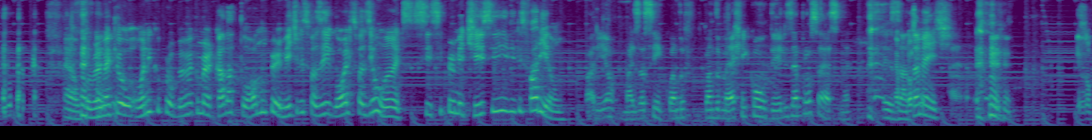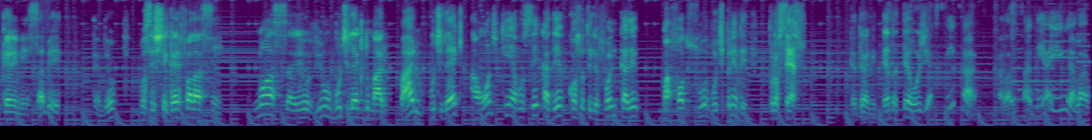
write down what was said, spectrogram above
é, o problema é que o, o, único problema é que o mercado atual não permite eles fazerem igual eles faziam antes. Se se permitisse, eles fariam. Fariam, mas assim, quando, quando mexem com o deles é processo, né? Exatamente. É. Eles não querem nem saber, entendeu? Você chegar e falar assim, nossa, eu vi um bootleg do Mario. Mario? Bootleg? Aonde? Quem é você? Cadê? Qual é o seu telefone? Cadê uma foto sua? Vou te prender. Processo. Entendeu? A Nintendo até hoje é assim, cara. Ela não tá nem aí. Ela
